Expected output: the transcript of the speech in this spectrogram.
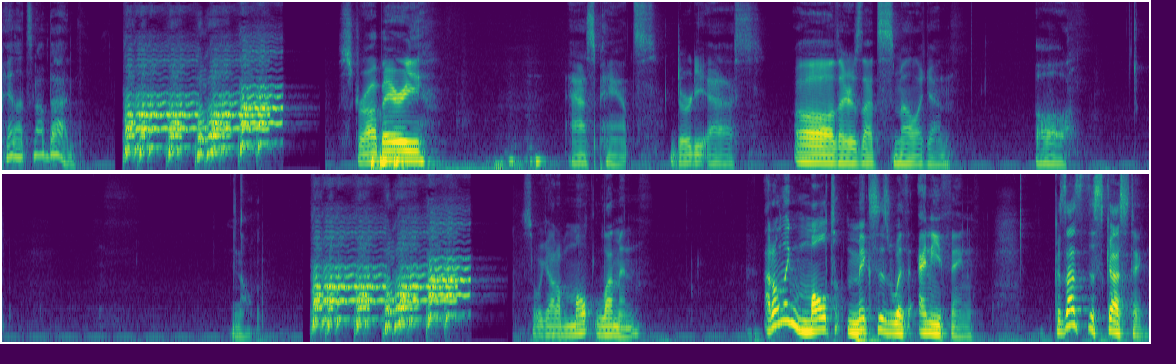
Hey, that's not bad. Strawberry ass pants. Dirty ass. Oh, there's that smell again. Oh. No. So we got a malt lemon. I don't think malt mixes with anything because that's disgusting.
